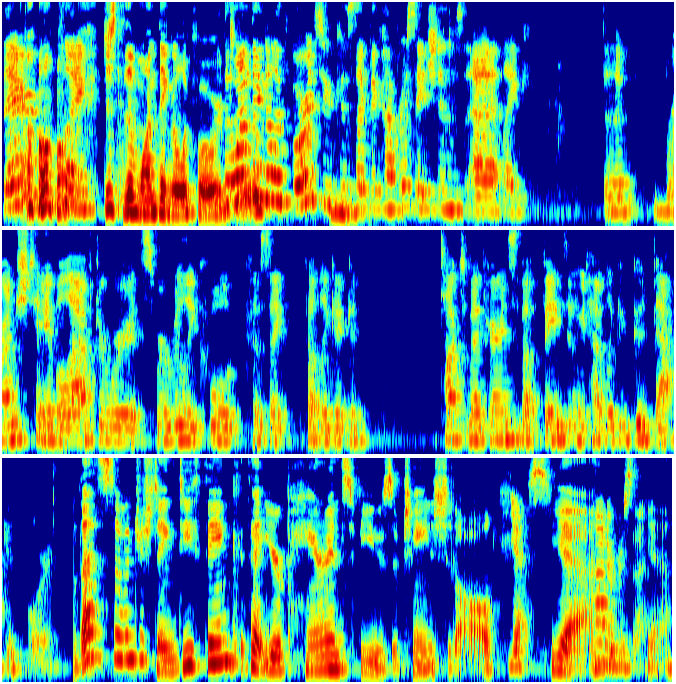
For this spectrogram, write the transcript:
there. Oh, like, Just the one thing to look forward the to. The one thing to look forward to because, like, the conversations at like the brunch table afterwards were really cool because I felt like I could talk to my parents about faith and we'd have like a good back and forth. That's so interesting. Do you think that your parents' views have changed at all? Yes, Yeah. 100%. Yeah.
